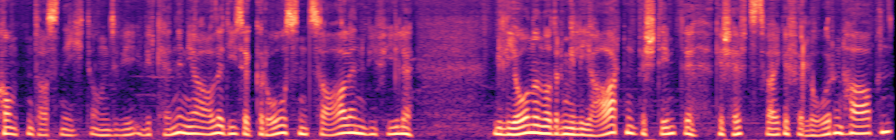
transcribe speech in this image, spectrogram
konnten das nicht. Und wir, wir kennen ja alle diese großen Zahlen, wie viele Millionen oder Milliarden bestimmte Geschäftszweige verloren haben.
